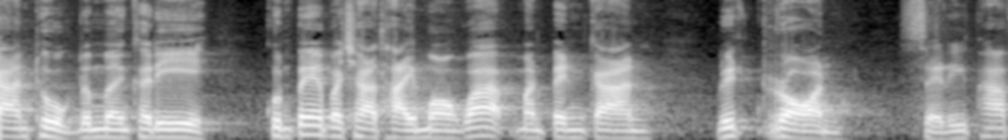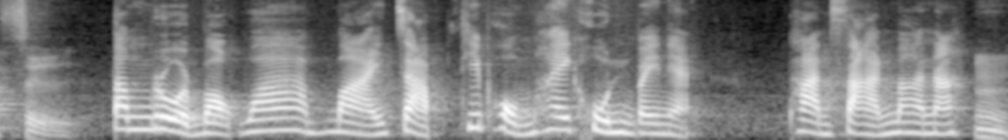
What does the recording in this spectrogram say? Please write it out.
การถูกดำเนินคดี คุณเป้ประชาไทยมองว่ามันเป็นการริดรอนเสรีภาพสื่อ ตำรวจบอกว่าหมายจับที่ผมให้คุณไปเนี่ย ผ่านศาลมานะอืม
